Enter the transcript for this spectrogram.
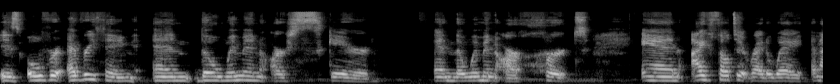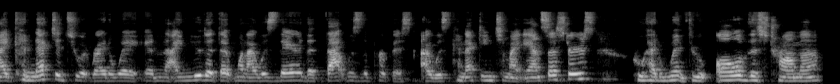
is over everything and the women are scared and the women are hurt and i felt it right away and i connected to it right away and i knew that that when i was there that that was the purpose. I was connecting to my ancestors who had went through all of this trauma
